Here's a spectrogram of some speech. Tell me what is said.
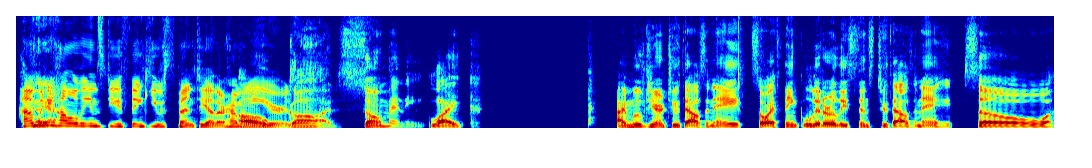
How Oh, many yeah. Halloweens do you think you've spent together? How many oh, years? God, so many. Like, I moved here in 2008, so I think literally since 2008. So,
